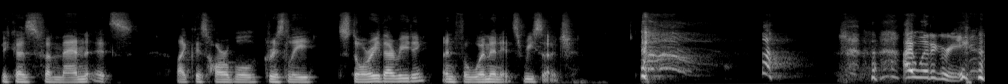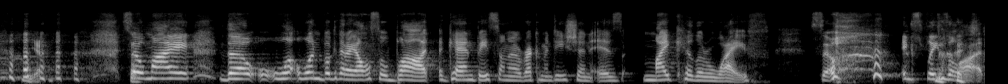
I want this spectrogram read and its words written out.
because for men it's like this horrible, grisly story they're reading, and for women it's research. I would agree. Yeah. so my the w- one book that I also bought again based on a recommendation is My Killer Wife. So explains a lot.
